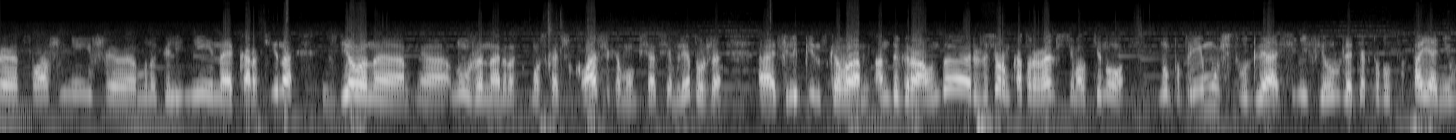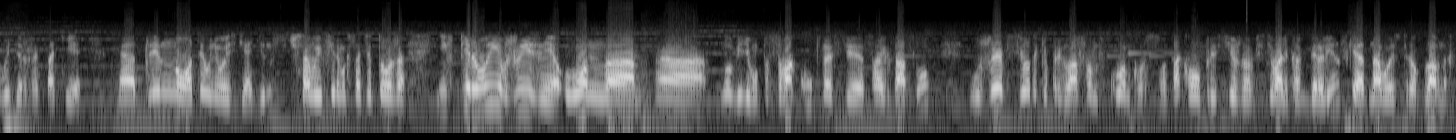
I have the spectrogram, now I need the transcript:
длиннейшая, сложнейшая, многолинейная картина, сделанная, э, ну, уже, наверное, можно сказать, что классиком, ему 57 лет уже, э, филиппинского андеграунда, режиссером, который раньше снимал кино, ну, по преимуществу для синефилов, для тех, кто был в состоянии выдержать такие э, длинноты. У него есть и 11-часовые фильмы, кстати, тоже. И впервые в жизни он, ну, видимо, по совокупности своих заслуг, уже все-таки приглашен в конкурс вот такого престижного фестиваля, как Берлинский, одного из трех главных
